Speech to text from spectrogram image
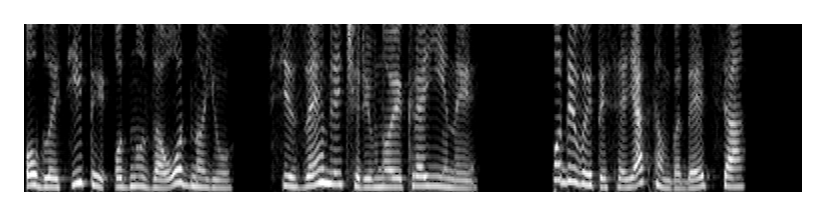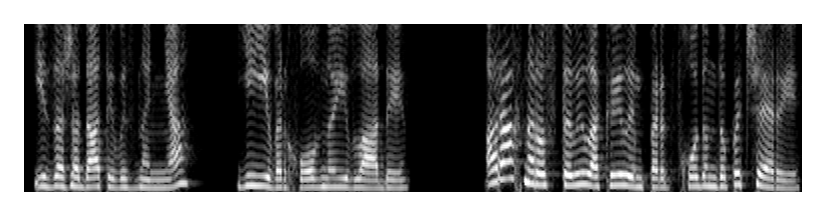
облетіти одну за одною всі землі чарівної країни, подивитися, як там ведеться, і зажадати визнання її верховної влади. Арахна розстелила килим перед входом до печери,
